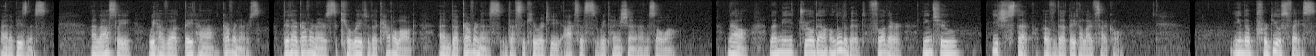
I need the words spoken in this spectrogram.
and the business. And lastly, we have uh, data governors. Data governors curate the catalog and the governance, the security, access, retention, and so on. Now, let me drill down a little bit further into each step of the data lifecycle. In the produce phase,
